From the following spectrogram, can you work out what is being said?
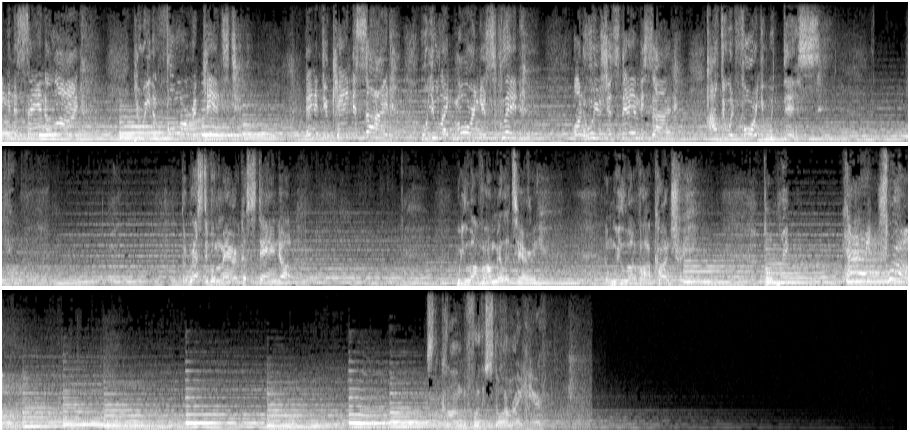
drawing in the sand a line. You're either for or against. And if you can't decide who you like more and you're split on who you should stand beside, I'll do it for you with this. You. The rest of America, stand up. We love our military and we love our country, but we hate Trump! before the storm right here.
